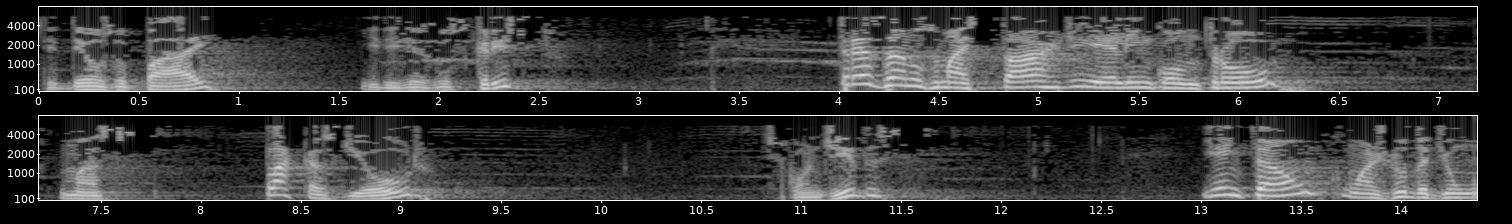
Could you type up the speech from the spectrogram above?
de Deus o Pai e de Jesus Cristo. Três anos mais tarde, ele encontrou umas placas de ouro escondidas. E então, com a ajuda de um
